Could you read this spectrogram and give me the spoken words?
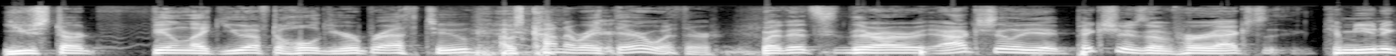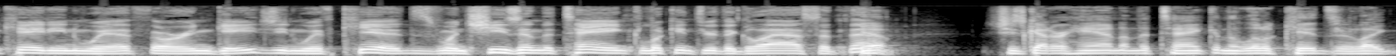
you start feeling like you have to hold your breath too. I was kind of right there with her. But it's there are actually uh, pictures of her actually communicating with or engaging with kids when she's in the tank, looking through the glass at them. Yep. She's got her hand on the tank, and the little kids are like,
